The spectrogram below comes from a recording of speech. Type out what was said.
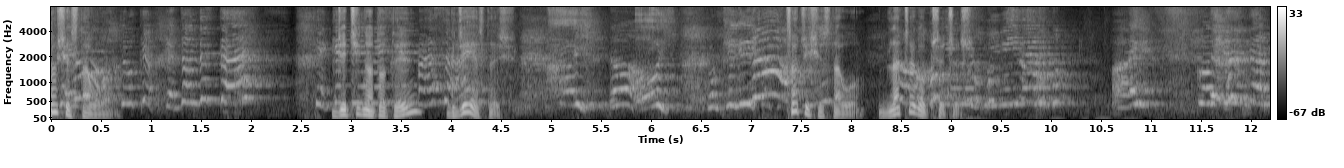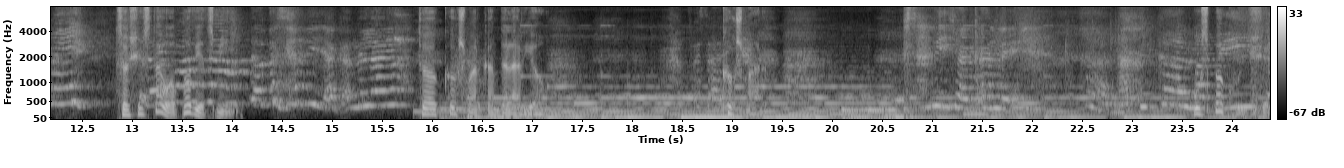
Co się stało? Dziecino, to ty? Gdzie jesteś? Co ci się stało? Dlaczego krzyczysz? Co się stało? Powiedz mi. To koszmar, Candelario. Koszmar. Uspokój się.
